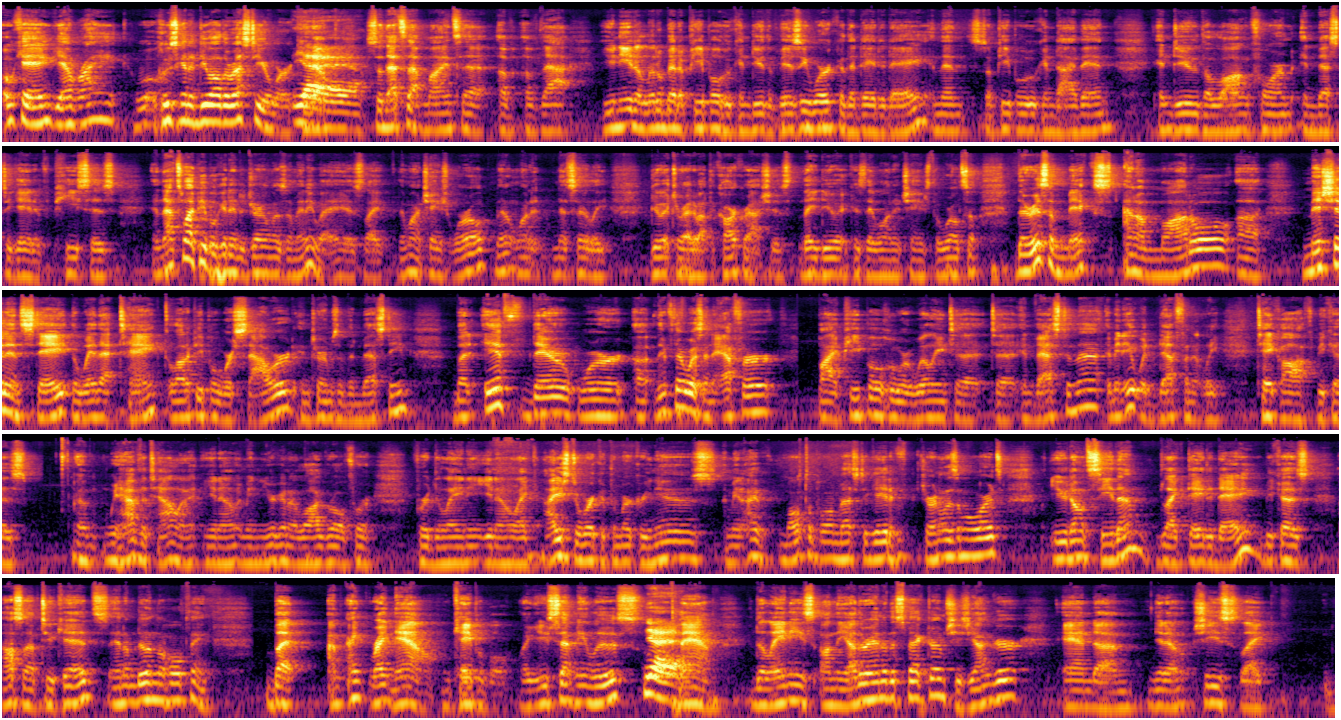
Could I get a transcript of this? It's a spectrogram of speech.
Okay, yeah, right. Well, who's going to do all the rest of your work? you Yeah, know? yeah, yeah. So that's that mindset of, of that. You need a little bit of people who can do the busy work of the day to day, and then some people who can dive in and do the long form investigative pieces. And that's why people get into journalism anyway, is like they want to change the world. They don't want to necessarily do it to write about the car crashes. They do it because they want to change the world. So there is a mix and a model. Uh, mission and state, the way that tanked, a lot of people were soured in terms of investing. But if there were, uh, if there was an effort by people who were willing to, to invest in that, I mean, it would definitely take off because um, we have the talent. You know, I mean, you're going to log roll for for Delaney. You know, like I used to work at the Mercury News. I mean, I have multiple investigative journalism awards. You don't see them like day to day because I also have two kids and I'm doing the whole thing. But I'm I, right now. I'm capable. Like you set me loose. Yeah, yeah. Bam. Delaney's on the other end of the spectrum. She's younger, and um, you know she's like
